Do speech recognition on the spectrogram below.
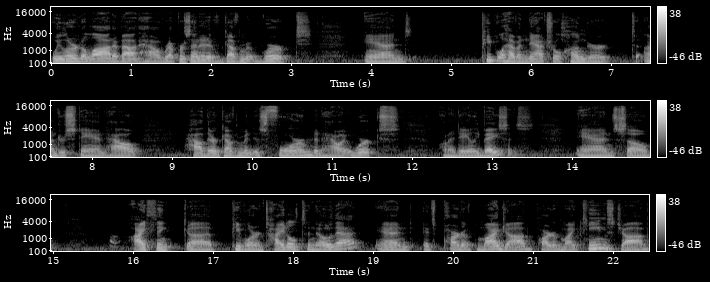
we learned a lot about how representative government worked. And people have a natural hunger to understand how, how their government is formed and how it works on a daily basis. And so I think uh, people are entitled to know that, and it's part of my job, part of my team's job,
